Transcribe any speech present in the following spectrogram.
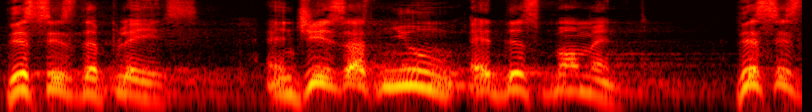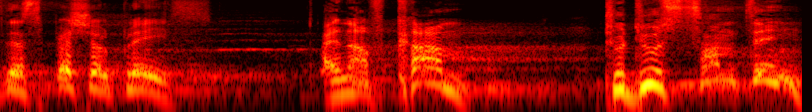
This is the place. And Jesus knew at this moment, this is the special place. And I've come to do something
